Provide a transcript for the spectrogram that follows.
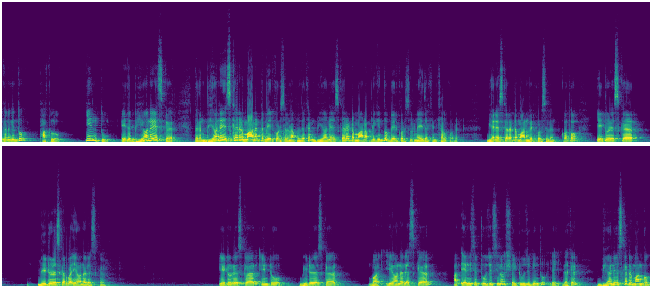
এখানে কিন্তু থাকল। কিন্তু এই যে ভিওয়ানের স্কোয়ার, দেখেন ভিওয়ানের স্কোয়ারের মান একটা বের করেছিলেন আপনি, দেখেন ভিওয়ানের স্কোয়ারের একটা মান আপনি কিন্তু বের করেছিলেন। এই দেখেন, খেয়াল করেন। ভিওয়ানের স্কোয়ারের একটা মান বের করেছিলেন। কত? এ টুর স্কোয়ার, ভি টুর স্কোয়ার বা এ ওয়ানের স্কোয়ার। এ টুর স্কোয়ার ইন্টু ভি টুর স্কোয়ার বা এ ওয়ানের স্কোয়ার আর এর নিচে টু জি ছিল, সেই টু জি কিন্তু এই, দেখেন ভিয়ানের স্কোয়ারের মান কত?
